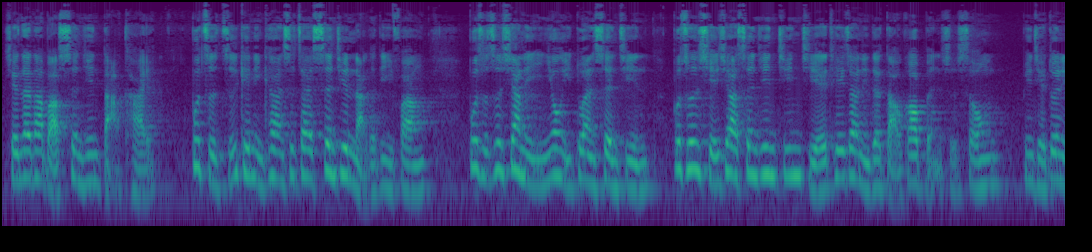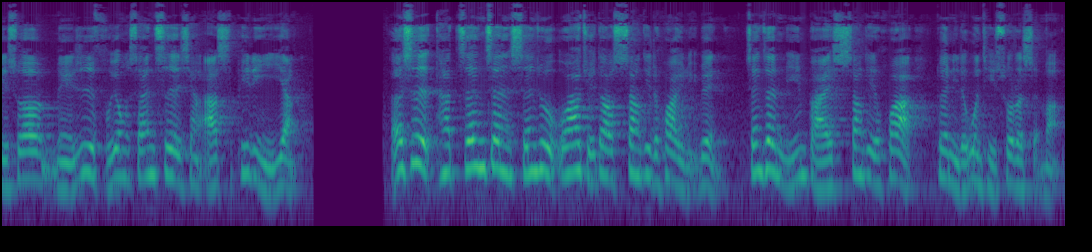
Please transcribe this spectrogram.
现在他把圣经打开，不止指给你看是在圣经哪个地方。不只是向你引用一段圣经，不只是写下圣经经节贴在你的祷告本子中，并且对你说每日服用三次，像阿司匹林一样，而是他真正深入挖掘到上帝的话语里面，真正明白上帝的话对你的问题说了什么，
